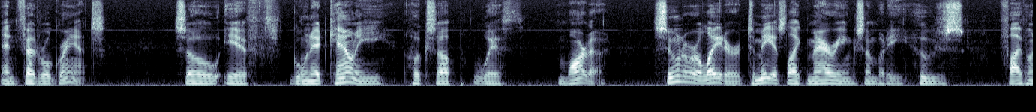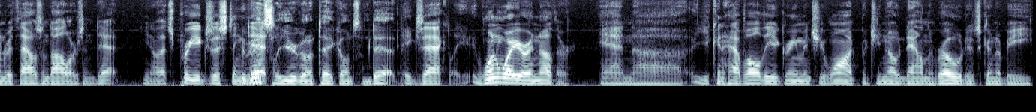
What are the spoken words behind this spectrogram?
and federal grants. So if Gwinnett County hooks up with MARTA, sooner or later, to me, it's like marrying somebody who's five hundred thousand dollars in debt. You know, that's pre-existing debt. Eventually, you're going to take on some debt. Exactly, one way or another. And uh, you can have all the agreements you want, but you know down the road it's going to be,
